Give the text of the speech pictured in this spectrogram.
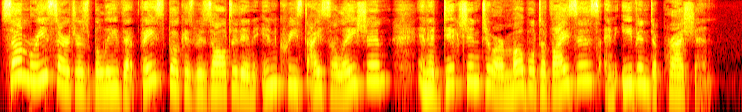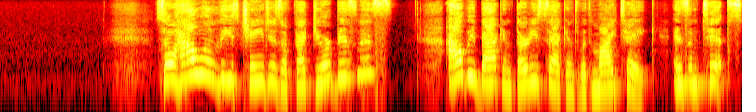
Some researchers believe that Facebook has resulted in increased isolation and addiction to our mobile devices and even depression. So, how will these changes affect your business? I'll be back in 30 seconds with my take and some tips.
